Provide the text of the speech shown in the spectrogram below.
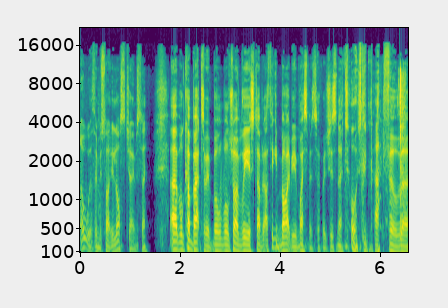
Oh, I think we slightly lost James there. Uh, we'll come back to it. We'll, we'll try and re-establish. I think it might be in Westminster, which is notoriously bad for uh,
